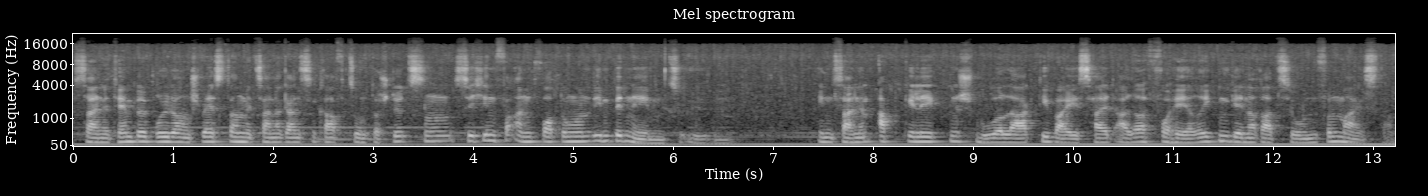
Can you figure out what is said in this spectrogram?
seine Tempelbrüder und Schwestern mit seiner ganzen Kraft zu unterstützen, sich in Verantwortung und im Benehmen zu üben. In seinem abgelegten Schwur lag die Weisheit aller vorherigen Generationen von Meistern,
